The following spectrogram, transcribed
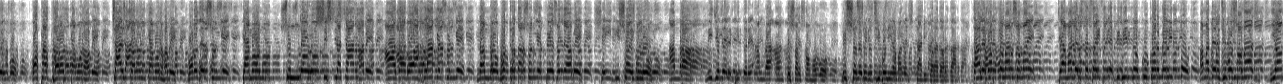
চলবো, কথার ধরন কেমন হবে, চাল চলন কেমন হবে, বড়দের সঙ্গে কেমন সুন্দর শিষ্টাচার ভাবে আদব ও আখলাকের সঙ্গে, নম্র ভদ্রতার সঙ্গে পেশ হতে হবে, সেই বিষয়গুলো আমরা নিজেদের ভিতরে আমরা আনতে সক্ষম হব। বিশ্বনবীর জীবনী আমাদের স্টাডি করা দরকার। তাহলে বর্তমান সময়ে যে আমাদের সোসাইটিতে বিভিন্ন কুকর্মে লিপ্ত আমাদের যুব সমাজ ইয়ং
